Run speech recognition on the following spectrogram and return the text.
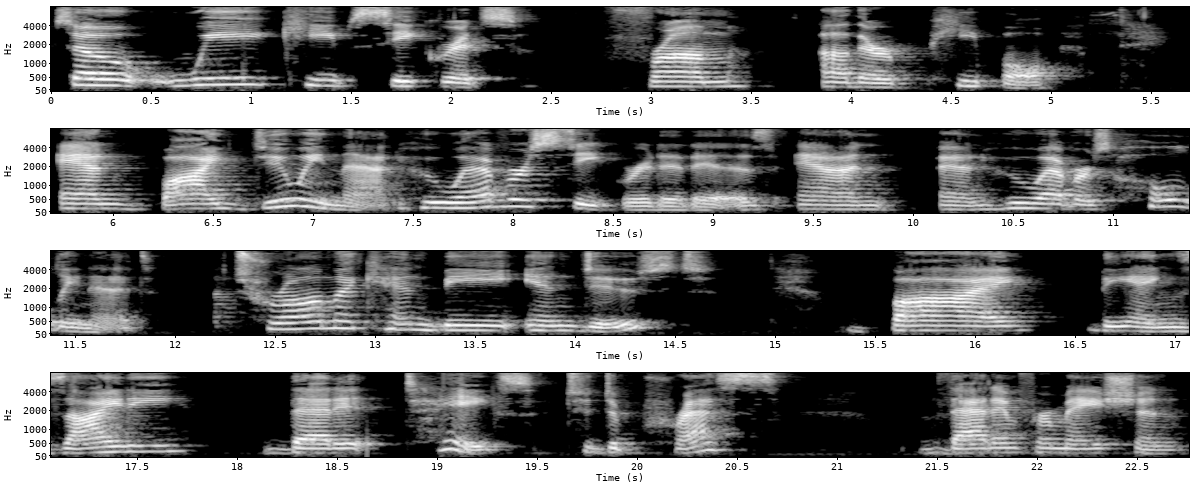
So we keep secrets from other people. And by doing that, whoever's secret it is and, and whoever's holding it, trauma can be induced by the anxiety that it takes to depress that information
